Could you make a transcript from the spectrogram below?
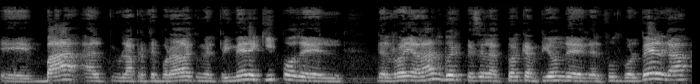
eh, va a la pretemporada con el primer equipo del, del Royal Antwerp, que es el actual campeón del fútbol belga,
